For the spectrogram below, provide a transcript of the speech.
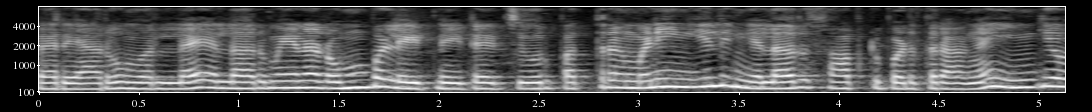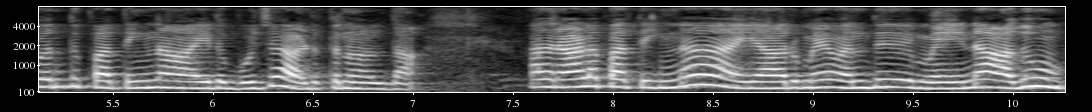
வேறு யாரும் வரல. எல்லாருமே ஏன்னா ரொம்ப லேட் நைட் ஆயிடுச்சு. ஒரு பத்தரை மணி இங்கேயும் இங்கே எல்லோரும் சாப்பிட்டு படுத்துகிறாங்க இங்கே வந்து பார்த்தீங்கன்னா ஆயுத பூஜை அடுத்த நாள் தான். அதனால பார்த்தீங்கன்னா யாருமே வந்து மெயினாக அதுவும்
